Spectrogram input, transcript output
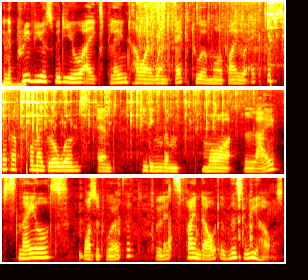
In a previous video I explained how I went back to a more bioactive setup for my glowworms and feeding them more live snails. Was it worth it? Let's find out in this rehouse.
